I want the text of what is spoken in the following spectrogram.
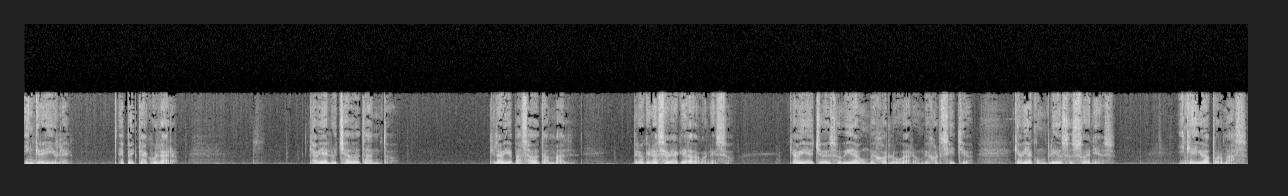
increíble, espectacular, que había luchado tanto, que le había pasado tan mal, pero que no se había quedado con eso, que había hecho de su vida un mejor lugar, un mejor sitio, que había cumplido sus sueños y que iba por más.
